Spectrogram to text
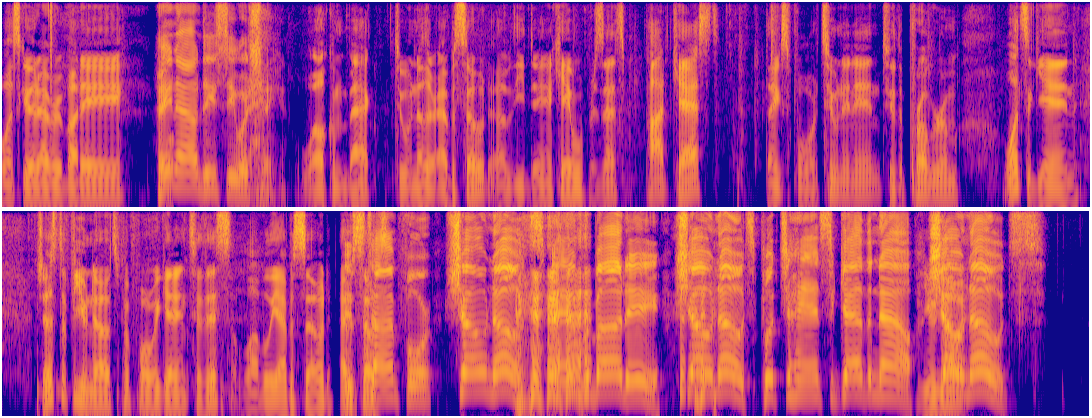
What's good, everybody? Hey now, DC, what's shaking? Welcome back to another episode of the Dana Cable Presents podcast. Thanks for tuning in to the program once again. Just a few notes before we get into this lovely episode. It's time for show notes, everybody. show notes. Put your hands together now. You show know it. notes.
